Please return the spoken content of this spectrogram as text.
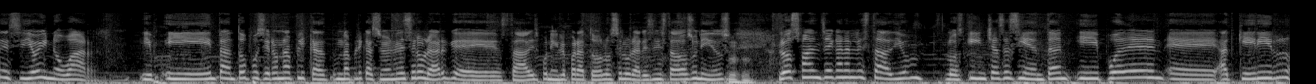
decidió innovar. Y, y en tanto pusieron una, aplica- una aplicación en el celular que está disponible para todos los celulares en Estados Unidos. Los fans llegan al estadio, los hinchas se sientan y pueden eh, adquirir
